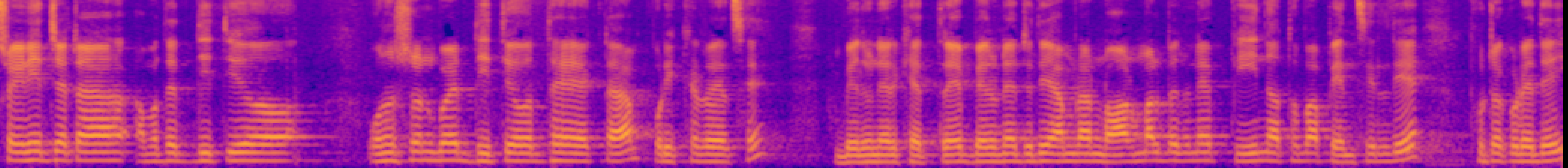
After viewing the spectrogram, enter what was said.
শ্রেণির যেটা আমাদের দ্বিতীয় অনুসরণ বইয়ের দ্বিতীয় অধ্যায়ে একটা পরীক্ষা রয়েছে বেলুনের ক্ষেত্রে। বেলুনে যদি আমরা নর্মাল বেলুনে পিন অথবা পেন্সিল দিয়ে ফুটো করে দেই,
